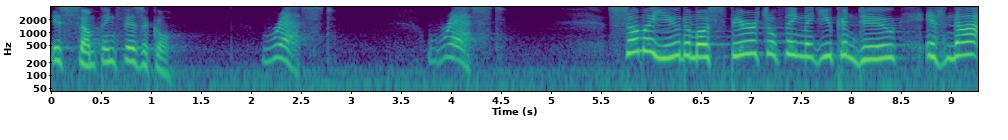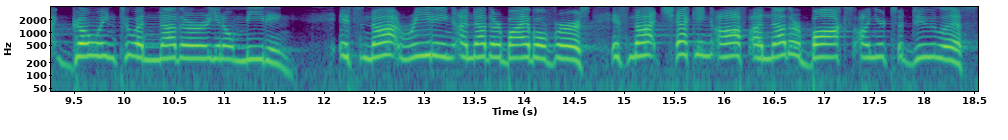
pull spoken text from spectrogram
is something physical rest. Rest. Some of you, the most spiritual thing that you can do is not going to another, you know, meeting. It's not reading another Bible verse. It's not checking off another box on your to do list.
